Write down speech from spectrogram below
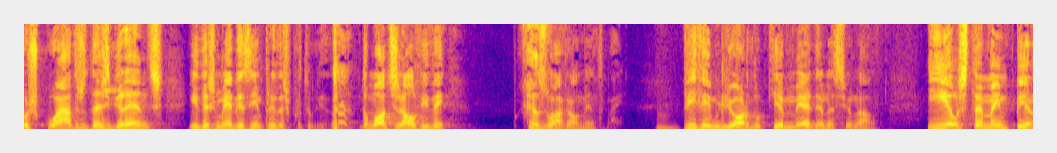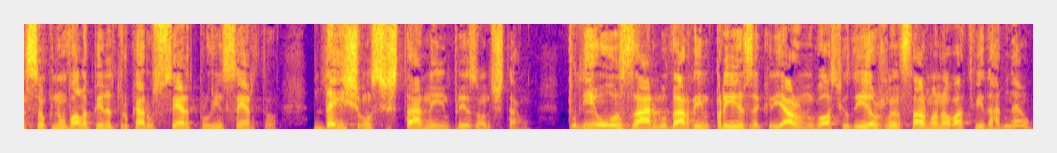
Os quadros das grandes e das médias empresas portuguesas, do modo geral, vivem razoavelmente bem. Vivem melhor do que a média nacional. E eles também pensam que não vale a pena trocar o certo pelo incerto. Deixam-se estar na empresa onde estão. Podiam ousar mudar de empresa, criar um negócio deles, lançar uma nova atividade. Não.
